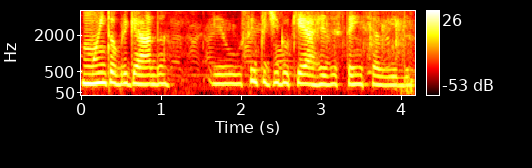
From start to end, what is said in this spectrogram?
Muito obrigada. Eu sempre digo que é a resistência à vida.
